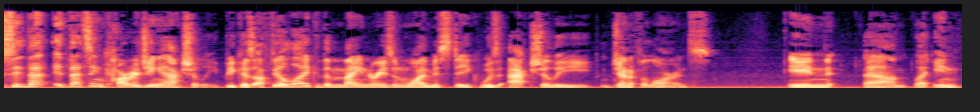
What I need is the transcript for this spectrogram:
See that that's encouraging actually because I feel like the main reason why Mystique was actually Jennifer Lawrence in um, like in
